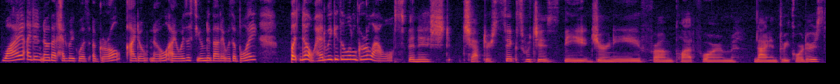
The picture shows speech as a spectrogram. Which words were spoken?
Why I didn't know that Hedwig was a girl, I don't know. I always assumed that it was a boy. But no, Hedwig is a little girl owl. Just finished chapter 6, which is the journey from platform 9 and 3 quarters.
